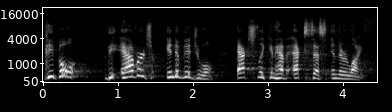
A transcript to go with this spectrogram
people, the average individual actually can have excess in their life.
